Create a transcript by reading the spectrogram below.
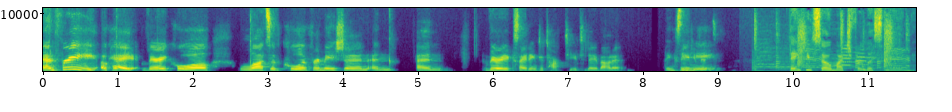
And free. Okay, very cool. Lots of cool information and and very exciting to talk to you today about it. Thanks, Thank Aimie. You, Thank you so much for listening.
